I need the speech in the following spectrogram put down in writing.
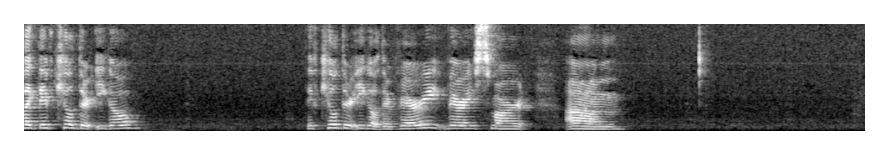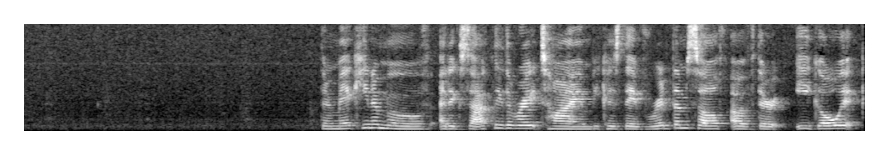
like they've killed their ego. They've killed their ego. They're very, very smart. Um, they're making a move at exactly the right time because they've rid themselves of their egoic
